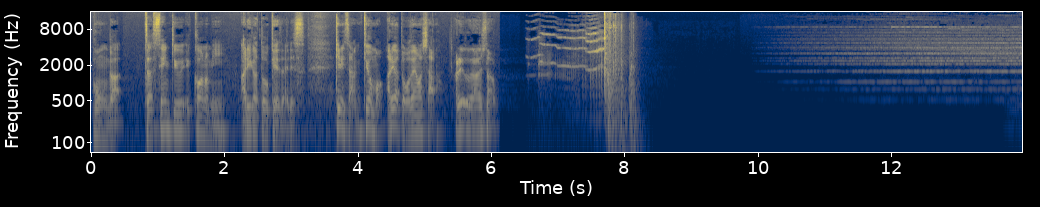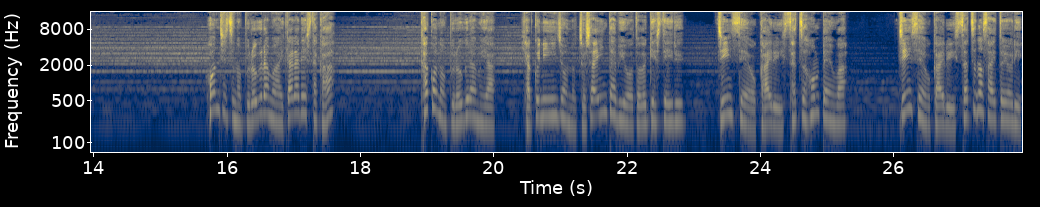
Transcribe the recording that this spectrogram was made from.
本が The Thank You Economy ありがとう経済です。ケニーさん今日もありがとうございました。ありがとうございました。本日のプログラムはいかがでしたか？過去のプログラムや100人以上の著者インタビューをお届けしている人生を変える一冊本編は人生を変える一冊のサイトより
